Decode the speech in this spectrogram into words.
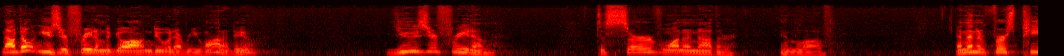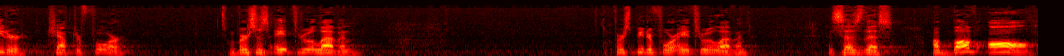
Now don't use your freedom to go out and do whatever you want to do. Use your freedom to serve one another in love. And then in 1 Peter chapter 4, verses 8 through 11. 1 Peter 4, 8 through 11. It says this Above all,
